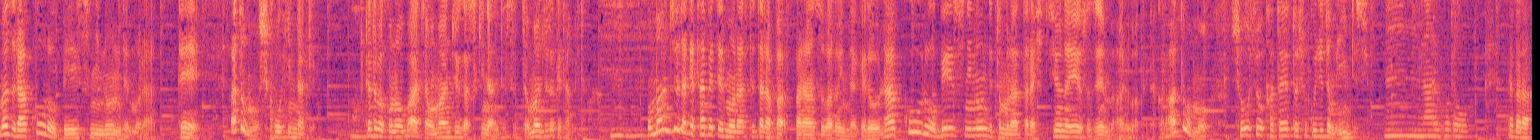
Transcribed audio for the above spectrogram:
まずラコールをベースに飲んでもらってあともう嗜好品だけ。例えばこのおばあちゃんおまんじゅうが好きなんですっておまんじゅうだけ食べてもらう、うん、おまん。じゅうだけ食べてもらってたらバランス悪いんだけどラコールをベースに飲んでてもらったら必要な栄養素全部あるわけだからあとはもう少々偏った食事でもいいんですよ。うんなるほど。だから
